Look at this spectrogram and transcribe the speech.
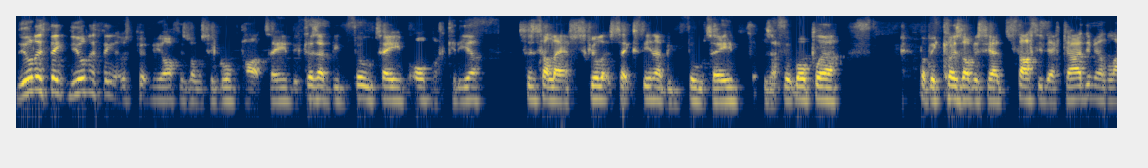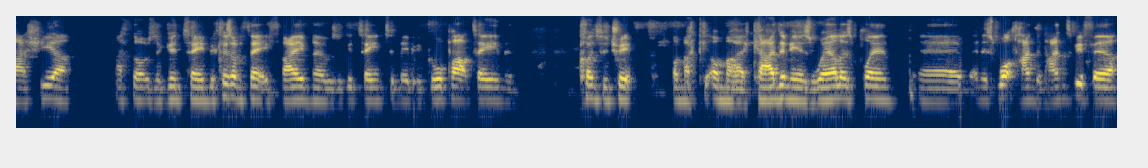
the only thing the only thing that was putting me off is obviously going part time because I'd been full time all my career since I left school at 16. I'd been full time as a football player, but because obviously I'd started the academy last year, I thought it was a good time because I'm 35 now. It was a good time to maybe go part time and concentrate on my on my academy as well as playing, um, and it's worked hand in hand. To be fair,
